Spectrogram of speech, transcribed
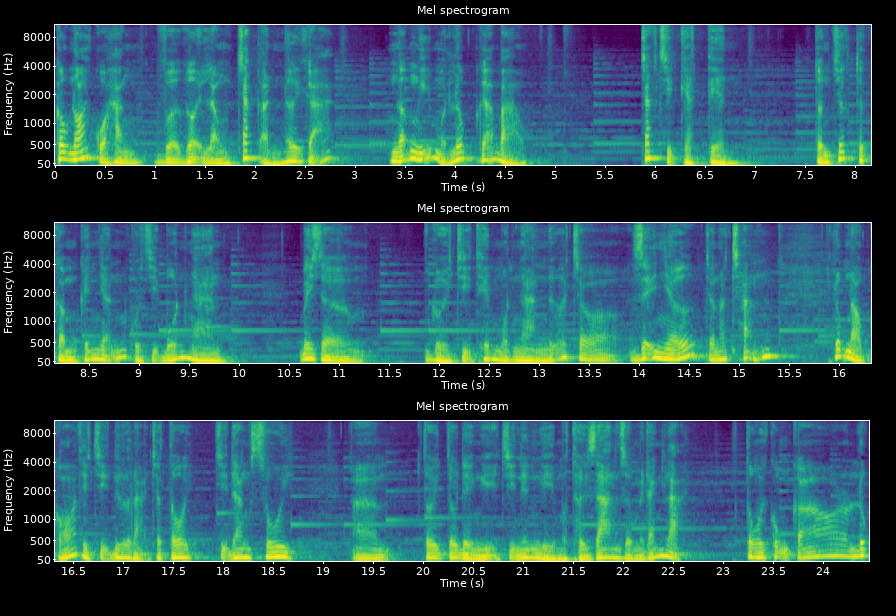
Câu nói của Hằng vừa gợi lòng chắc ẩn nơi gã, Ngẫm nghĩ một lúc gã bảo, Chắc chị kẹt tiền. Tuần trước tôi cầm cái nhẫn của chị bốn ngàn, Bây giờ gửi chị thêm 1 ngàn nữa cho dễ nhớ cho nó chẵn. Lúc nào có thì chị đưa lại cho tôi. Chị đang xui. À, tôi, tôi đề nghị chị nên nghỉ một thời gian rồi mới đánh lại. Tôi cũng có lúc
